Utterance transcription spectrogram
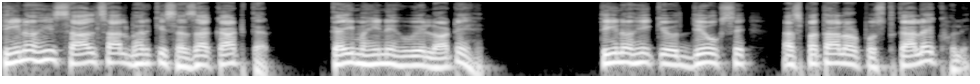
तीनों ही साल साल भर की सजा काटकर कई महीने हुए लौटे हैं। तीनों ही के उद्योग से अस्पताल और पुस्तकालय खोले।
